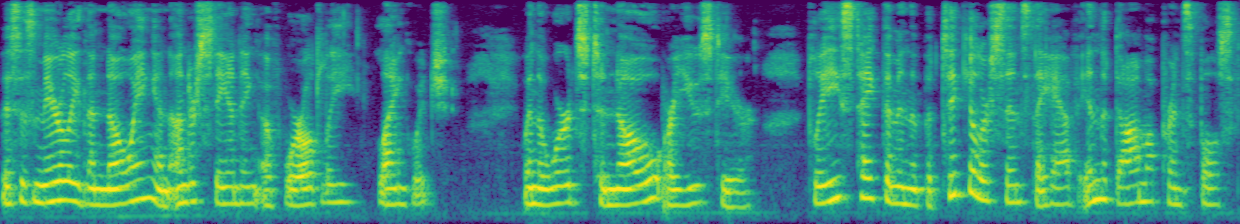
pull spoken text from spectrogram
This is merely the knowing and understanding of worldly language. When the words to know are used here, please take them in the particular sense they have in the Dhamma principles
